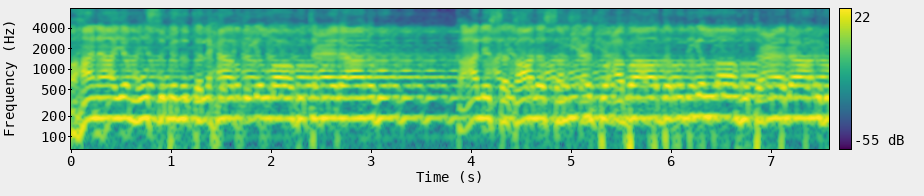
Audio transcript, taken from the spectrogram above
മഹാനായ മൂസ ബിൻ തൽഹ റളിയല്ലാഹു തആല ഖാല സഖാല സമിഅതു അബാദ റളിയല്ലാഹു തആല അൻഹു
